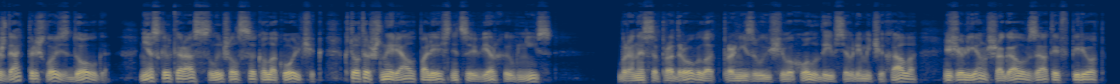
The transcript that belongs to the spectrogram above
Ждать пришлось долго. Несколько раз слышался колокольчик, кто-то шнырял по лестнице вверх и вниз. Баронесса продрогла от пронизывающего холода и все время чихала. Жюльен шагал взад и вперед.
